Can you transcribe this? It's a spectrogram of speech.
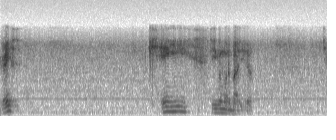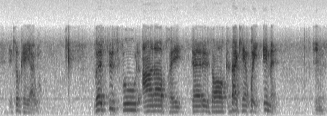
Grace? Okay. Stephen, what about you? It's okay, I will. Bless this food on our plate. That is all, because I can't wait. Amen. Amen.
